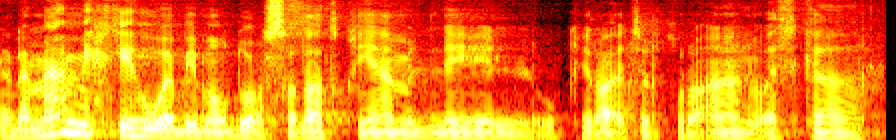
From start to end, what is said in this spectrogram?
هذا ما عم يحكي هو بموضوع صلاة قيام الليل وقراءة القرآن وأذكار.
